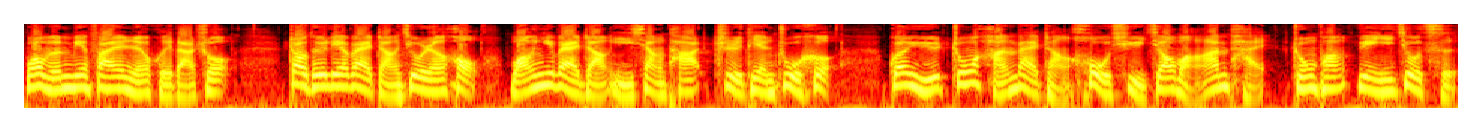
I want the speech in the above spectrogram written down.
汪文斌发言人回答说。赵队列外长就任后，王毅外长已向他致电祝贺。关于中韩外长后续交往安排，中方愿意就此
